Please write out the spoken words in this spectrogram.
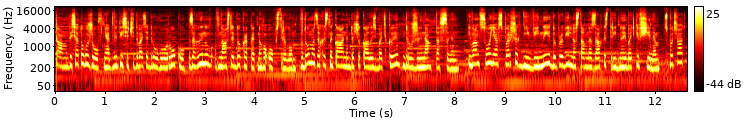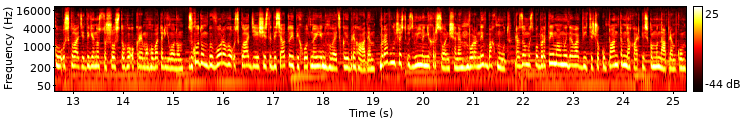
Там, 10 жовтня 2022 року, загинув внаслідок ракетного обстрілу. Вдома захисника не дочекались батьки, дружина та син. Іван Соя з перших днів війни добровільно став на захист рідної батьківщини. Спочатку у складі 96-го окремого батальйону. Згодом бив ворога у складі 60-ї піхотної інгулецької бригади. Брав участь у звільненні Херсонщини, боронив Бахмут. Разом із побратимами давав відсіч окупантам на харківському напрямку,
